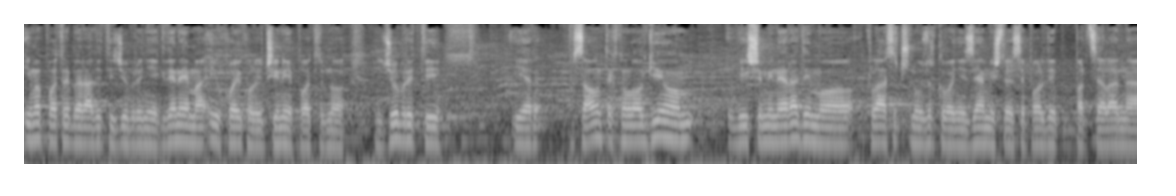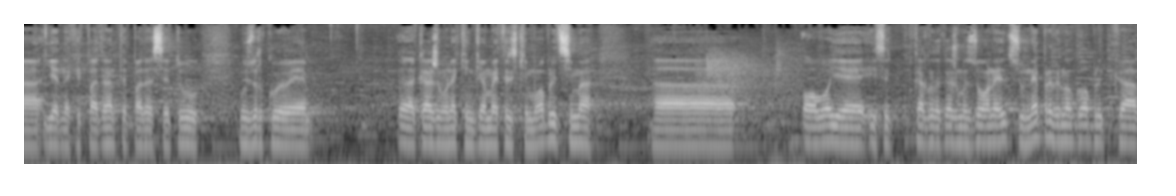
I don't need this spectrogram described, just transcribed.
ima potrebe raditi đubrenje, gde nema i u kojoj količini je potrebno đubriti, jer sa ovom tehnologijom više mi ne radimo klasično uzorkovanje zemljišta da se poredi parcela na jednake kvadrante pa da se tu uzorkuje da kažemo nekim geometrijskim oblicima ovo je kako da kažemo zone su nepravilnog oblika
